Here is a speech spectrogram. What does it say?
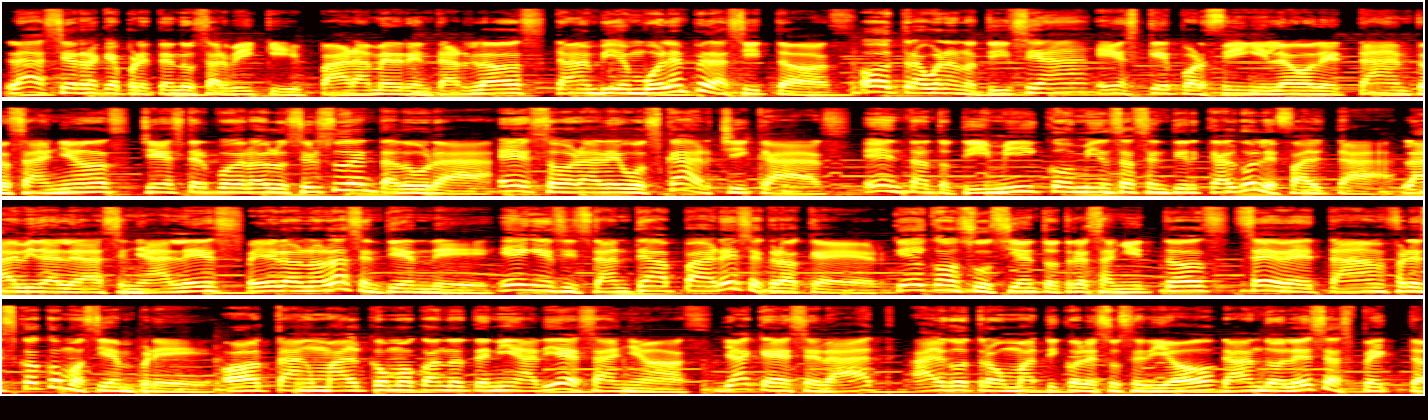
La sierra que pretende usar Vicky para amedrentarlos también vuela en pedacitos. Otra buena noticia es que por fin y luego de tantos años, Chester podrá lucir su dentadura. Es hora de buscar, chicas. En tanto Timmy comienza a sentir que algo le falta. La vida le da señales, pero no las entiende. En ese instante aparece Crocker, que con sus 103 añitos se ve tan fresco como siempre. O tan mal como cuando tenía 10 años, ya que a esa edad algo traumático le sucedió dándole ese aspecto.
